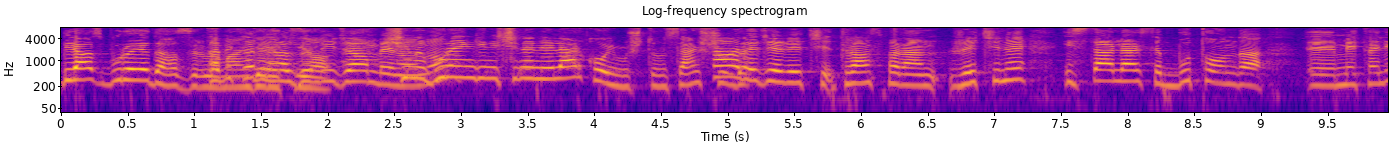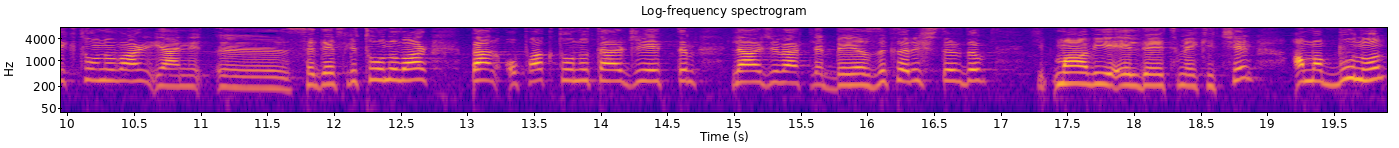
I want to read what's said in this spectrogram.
biraz buraya da hazırlaman Tabii, tabii, gerekiyor. hazırlayacağım ben Şimdi onu. bu rengin içine neler koymuştun sen? Şurada. Sadece reçi, transparan reçine isterlerse bu tonda e, metalik tonu var yani e, sedefli tonu var. Ben opak tonu tercih ettim. Lacivertle beyazı karıştırdım maviyi elde etmek için. Ama bunun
